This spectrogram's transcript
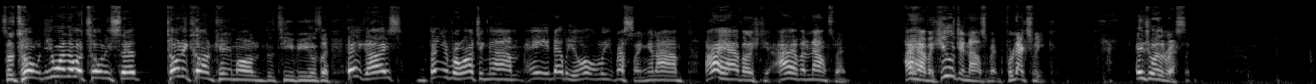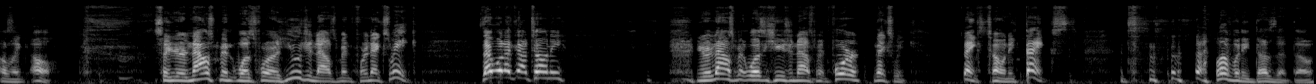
So Tony, do you want to know what Tony said? Tony Khan came on the TV and was like, "Hey guys, thank you for watching um, AEW All Elite Wrestling, and um, I have a I have an announcement. I have a huge announcement for next week. Enjoy the wrestling." I was like, "Oh, so your announcement was for a huge announcement for next week? Is that what I got, Tony? your announcement was a huge announcement for next week. Thanks, Tony. Thanks." I love when he does that though.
